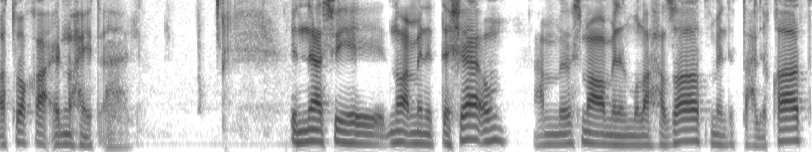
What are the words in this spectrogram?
أتوقع إنه حيتاهل الناس في نوع من التشاؤم عم بسمعه من الملاحظات من التعليقات.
